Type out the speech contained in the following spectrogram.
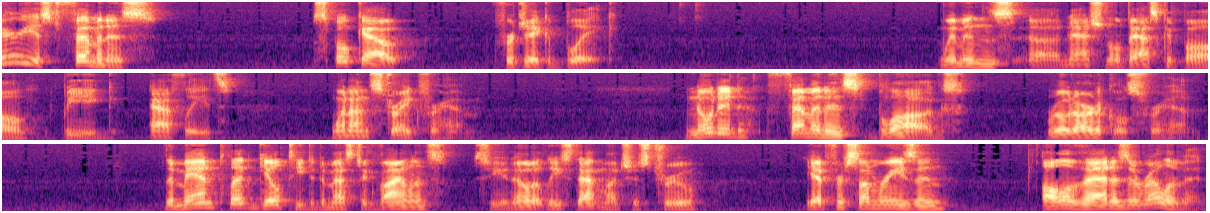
various feminists spoke out for Jacob Blake. Women's uh, National Basketball League athletes went on strike for him. Noted feminist blogs wrote articles for him. The man pled guilty to domestic violence, so you know at least that much is true. Yet for some reason, all of that is irrelevant.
